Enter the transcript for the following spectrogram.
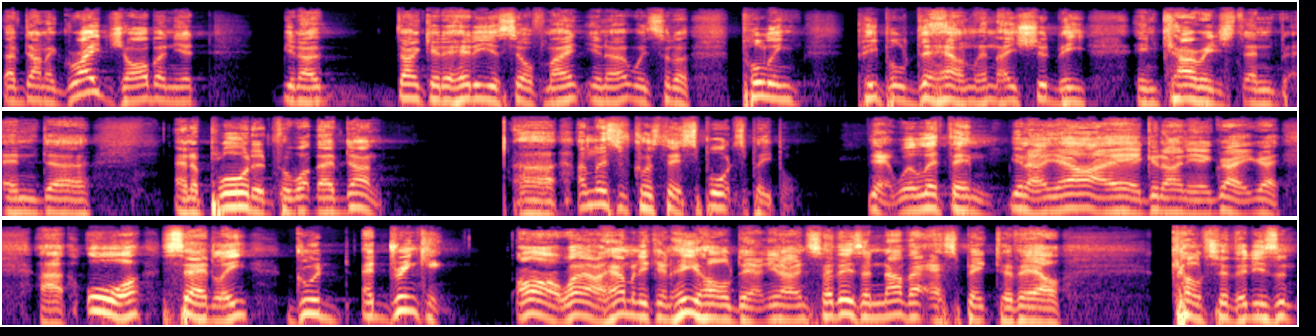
They've done a great job and yet, you know, don't get ahead of yourself, mate. You know, we're sort of pulling people down when they should be encouraged and, and, uh, and applauded for what they've done. Uh, unless, of course, they're sports people. Yeah, we'll let them, you know, yeah, oh, yeah, good on you, great, great. Uh, or, sadly, good at drinking. Oh, wow, how many can he hold down? You know, and so there's another aspect of our culture that isn't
